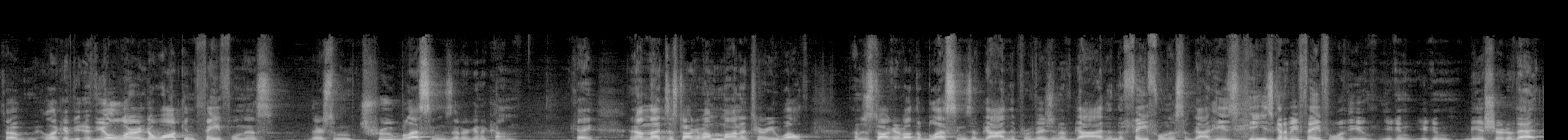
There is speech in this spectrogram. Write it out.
So look, if, you, if you'll learn to walk in faithfulness, there's some true blessings that are going to come. Okay, and I'm not just talking about monetary wealth. I'm just talking about the blessings of God and the provision of God and the faithfulness of God. He's, he's going to be faithful with you. You can, you can be assured of that.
